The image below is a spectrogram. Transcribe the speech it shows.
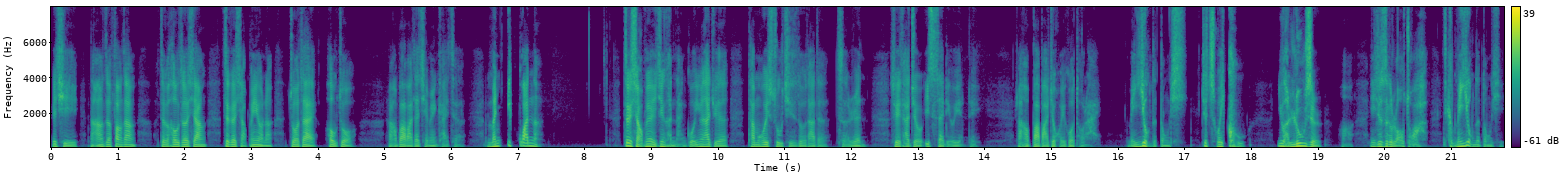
一起拿上车，放上这个后车厢。这个小朋友呢坐在后座，然后爸爸在前面开车，门一关呢。”这个小朋友已经很难过，因为他觉得他们会输，其实都是他的责任，所以他就一直在流眼泪。然后爸爸就回过头来，没用的东西，就只会哭。You are loser 啊，你就是个老爪，这个没用的东西。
